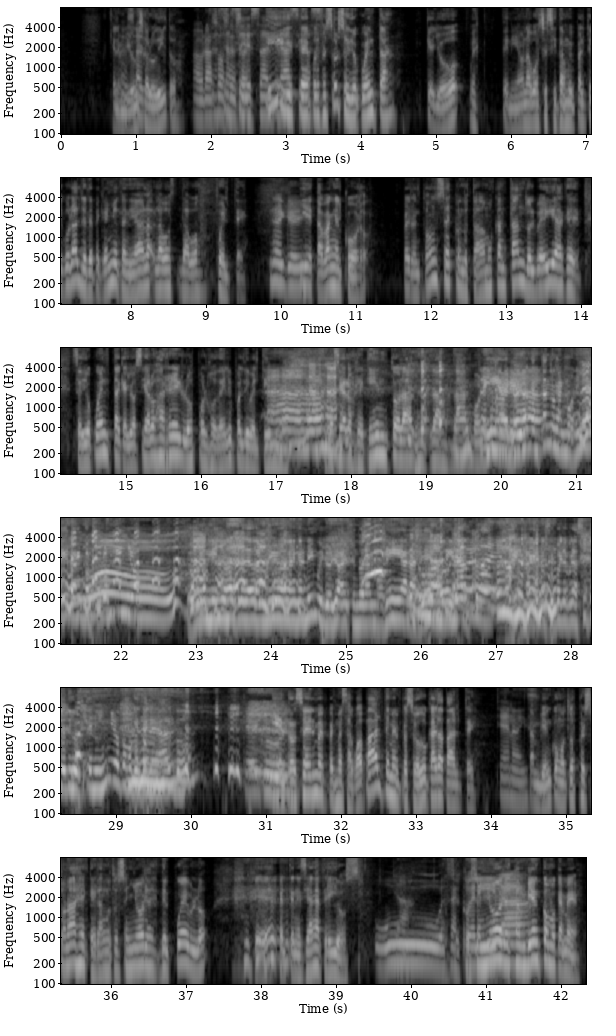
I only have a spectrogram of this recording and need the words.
que le envío un saludito. Abrazo Gracias, a César. César. y gracias. este profesor se dio cuenta que yo pues, tenía una vocecita muy particular. Desde pequeño tenía la, la voz, la voz fuerte y estaba en el coro. Pero entonces, cuando estábamos cantando, él veía que se dio cuenta que yo hacía los arreglos por joder y por divertirme. Yo hacía los requintos, las la, la armonías. Yo iba cantando en armonía ahí con todos los niños. Todos los niños alrededor mío en el mismo. Y yo iba haciendo la armonía, la arreglo. Y por el bracito dijo, este niño como que tiene algo. Y entonces él me, pues, me sacó aparte, me empezó a educar aparte. Qué nice. También con otros personajes que eran otros señores del pueblo que pertenecían a tríos. Uh, esa Estos señores también como que me...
